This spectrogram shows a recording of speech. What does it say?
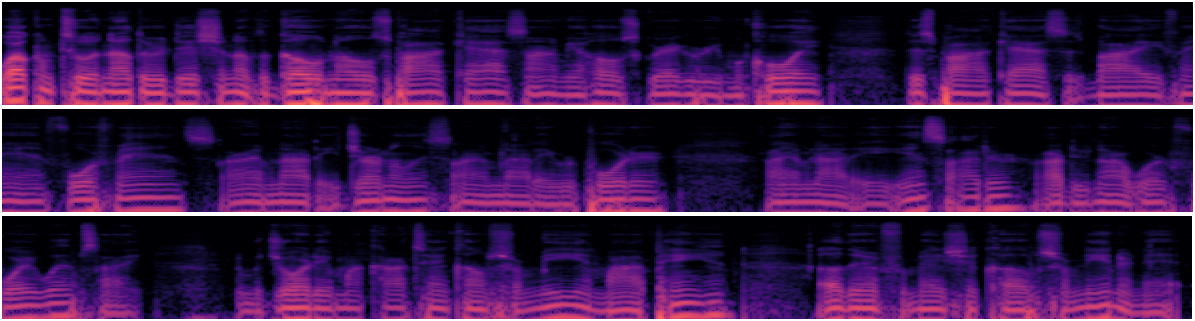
Welcome to another edition of the Gold Nose Podcast. I'm your host, Gregory McCoy. This podcast is by a fan for fans. I am not a journalist. I am not a reporter. I am not a insider. I do not work for a website. The majority of my content comes from me, in my opinion. Other information comes from the internet.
